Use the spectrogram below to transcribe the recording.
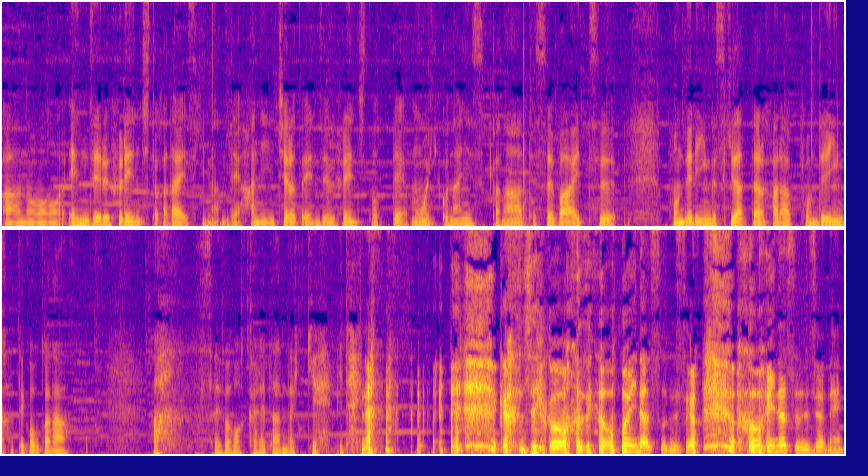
あのエンゼルフレンチとか大好きなんでハニーチェロとエンゼルフレンチ取ってもう一個何すっかなってそういえばあいつポンデリング好きだったからポンデリング買ってこうかな。あそういえば別れたんだっけ？みたいな。感じでこう思い出すんですよ。思い出すんですよね。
